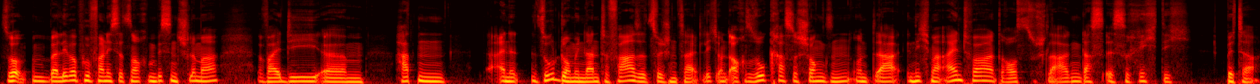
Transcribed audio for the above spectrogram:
so bei Liverpool fand ich es jetzt noch ein bisschen schlimmer, weil die ähm, hatten eine so dominante Phase zwischenzeitlich und auch so krasse Chancen und da nicht mal ein Tor draus zu schlagen, das ist richtig bitter.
